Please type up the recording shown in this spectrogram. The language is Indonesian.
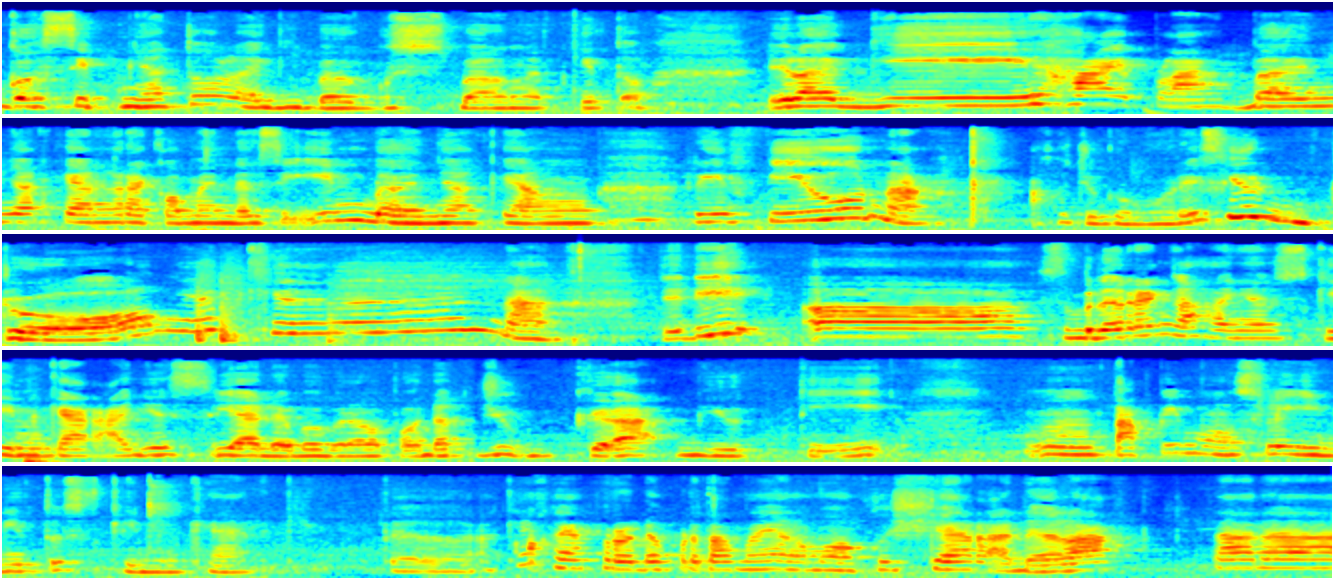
gosipnya tuh lagi bagus banget gitu. Lagi hype lah. Banyak yang rekomendasiin banyak yang review. Nah aku juga mau review dong ya kan? Nah jadi eh, sebenarnya nggak hanya skincare aja sih. Ada beberapa produk juga beauty. Hmm, tapi mostly ini tuh skincare gitu. Oke produk pertama yang mau aku share adalah tada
